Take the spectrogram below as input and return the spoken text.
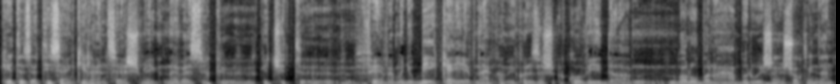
2019-es, még nevezzük kicsit félve mondjuk békeévnek, amikor ez a Covid, a, valóban a háború és nagyon sok minden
